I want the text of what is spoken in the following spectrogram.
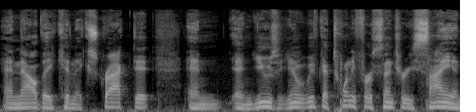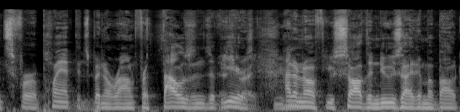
and now they can extract it and and use it. You know, we've got 21st century science for a plant that's been around for thousands of years. right. I don't know if you saw the news item about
